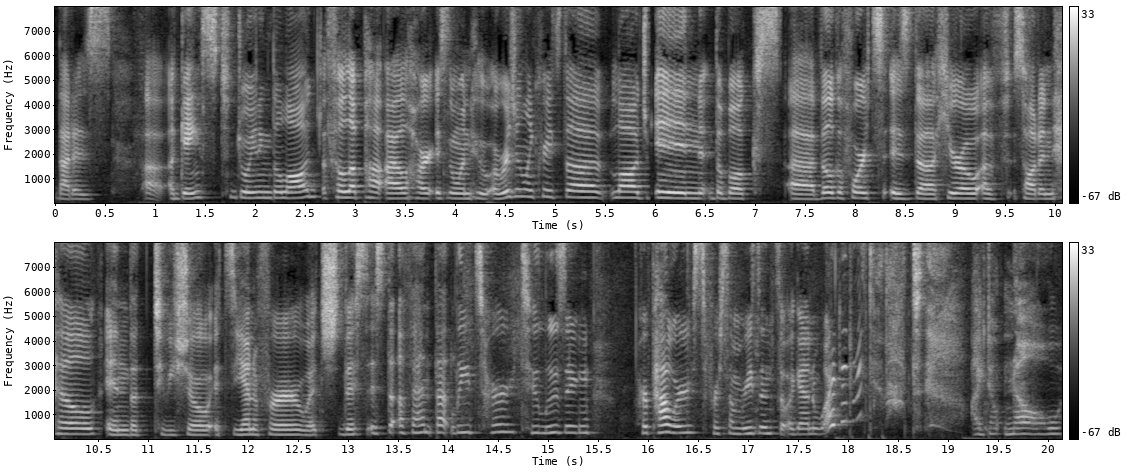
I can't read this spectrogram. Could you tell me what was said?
that is uh, against joining the lodge. Philippa Eilhart is the one who originally creates the lodge. In the books, uh, Vilgefortz is the hero of Sodden Hill. In the TV show, it's Yennefer, which this is the event that leads her to losing her powers for some reason. So again, why did we do that? I don't know.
